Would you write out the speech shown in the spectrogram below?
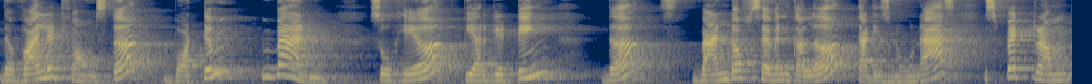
the violet forms the bottom band. So here we are getting the band of seven color that is known as spectrum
